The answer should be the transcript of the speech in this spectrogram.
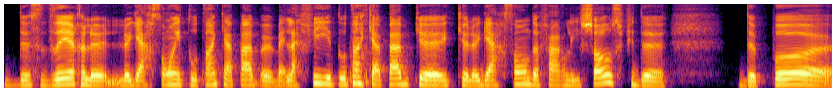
de se dire le, le garçon est autant capable, ben, la fille est autant capable que, que le garçon de faire les choses, puis de de pas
